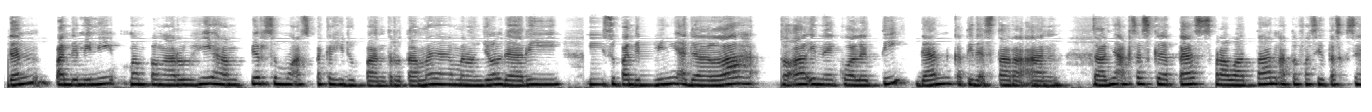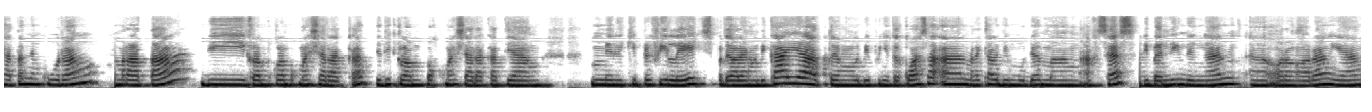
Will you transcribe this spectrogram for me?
dan pandemi ini mempengaruhi hampir semua aspek kehidupan, terutama yang menonjol dari isu pandemi ini adalah soal inequality dan ketidaksetaraan. Misalnya akses ke tes perawatan atau fasilitas kesehatan yang kurang merata di kelompok-kelompok masyarakat. Jadi kelompok masyarakat yang memiliki privilege seperti orang yang lebih kaya atau yang lebih punya kekuasaan, mereka lebih mudah mengakses dibanding dengan eh, orang-orang uh, yang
